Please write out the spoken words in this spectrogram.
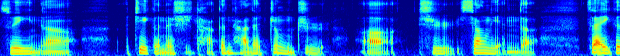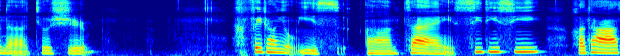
所以呢，这个呢是他跟他的政治啊是相连的，再一个呢就是。非常有意思，嗯，在 CDC 和他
